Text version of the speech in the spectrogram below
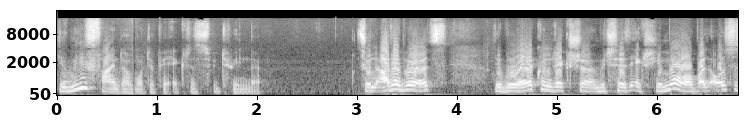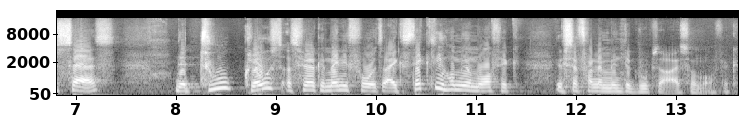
you will find homotopy equivalence between them. So in other words, the Borel conjecture, which says actually more, but also says that two closed spherical manifolds are exactly homeomorphic if the fundamental groups are isomorphic.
